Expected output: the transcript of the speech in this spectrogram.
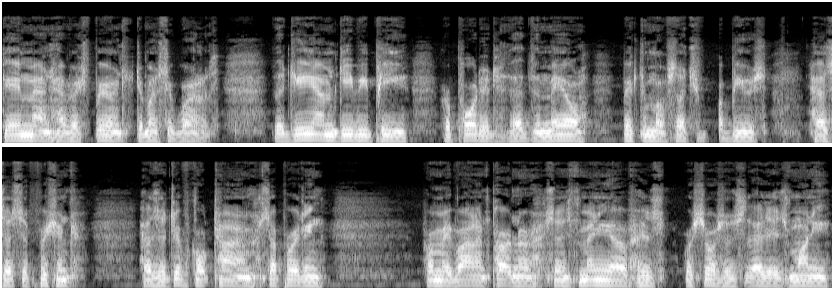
gay men have experienced domestic violence. The GMDVP reported that the male victim of such abuse has a sufficient has a difficult time separating from a violent partner since many of his resources, that is, money,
